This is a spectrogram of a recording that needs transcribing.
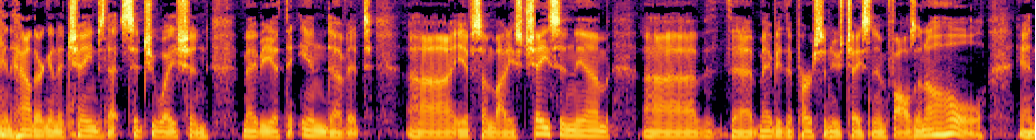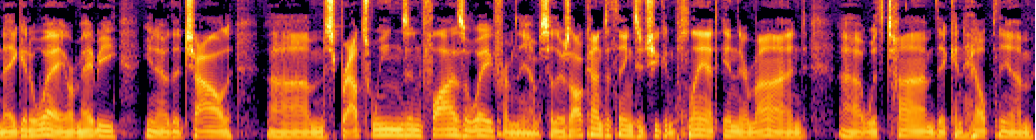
and how they're going to change that situation maybe at the end of it. Uh, if somebody's chasing them, uh, that maybe the person who's chasing them falls in a hole and they get away, or maybe you know the child um, sprouts wings and flies away from them. So there's all kinds of things that you can plant in their mind uh, with time that can help them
